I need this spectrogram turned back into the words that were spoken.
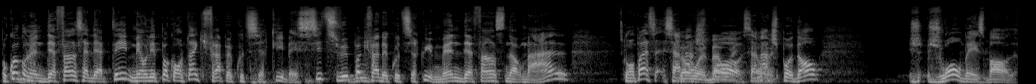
Pourquoi qu'on a une défense adaptée, mais on n'est pas content qu'il frappe un coup de circuit? Bien, si tu veux pas qu'il fasse de coup de circuit, mais une défense normale, tu comprends? Ça, ça ben marche ben pas. ça ben marche pas. Donc, jouons au baseball, là.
